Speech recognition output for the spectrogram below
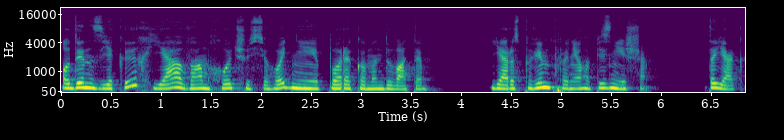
один з яких я вам хочу сьогодні порекомендувати. Я розповім про нього пізніше. То як?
